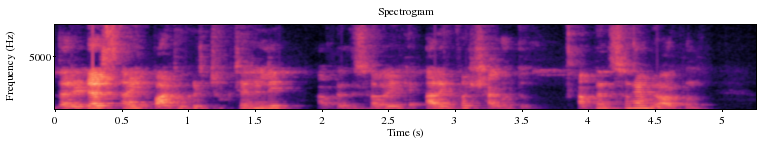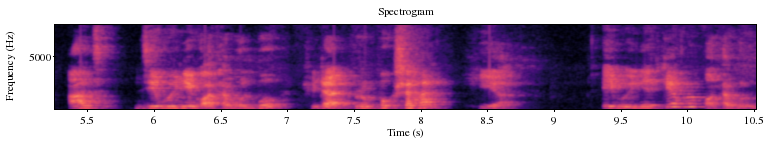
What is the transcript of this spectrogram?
দ্য রিডার্স আই পাঠকের চোখ চ্যানেলে আপনাদের সবাইকে আরেকবার স্বাগত। আপনাদের সঙ্গে আমি অর্পণ। আজ যে বই নিয়ে কথা বলব, সেটা রূপক সাহার হিয়া। এই বই নিয়ে আমরা কথা বলব?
